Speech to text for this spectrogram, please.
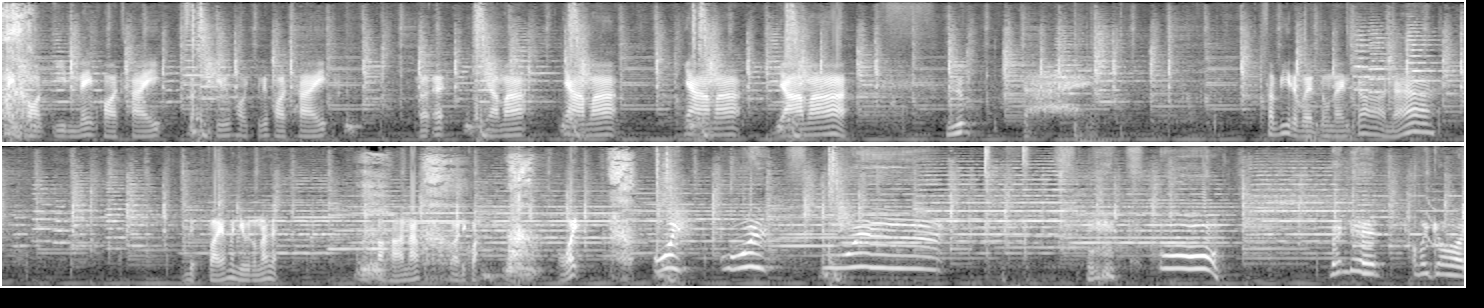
ไม่พอกินไม่พอใช้กินไม่พอกินไม่พอใช้ ออเอ๊ะอย่ามาอย่ามาอย่ามาอย่ามาฮึบซอมบี้ระเบิดตรงนั้นก็นะเดี๋ยวปล่อยให้มันอยู่ตรงนั้นแหละเอาหาน้ำก่อนดีกว่า โอ้ย โอ้ย โอ้ย โอ้ย โอ้แบนเดดเอาไปก่อน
